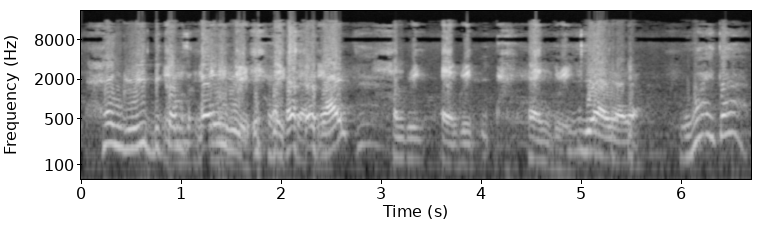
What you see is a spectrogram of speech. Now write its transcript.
Hungry becomes In- angry, exactly. right? Hungry, angry, hangry. Yeah, yeah, yeah. Why that?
